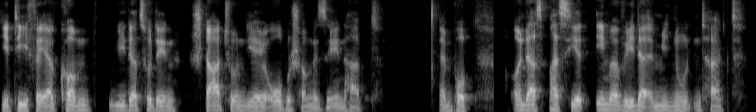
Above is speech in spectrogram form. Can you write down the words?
je tiefer ihr kommt, wieder zu den Statuen, die ihr oben schon gesehen habt, empuppt. Und das passiert immer wieder im Minutentakt.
